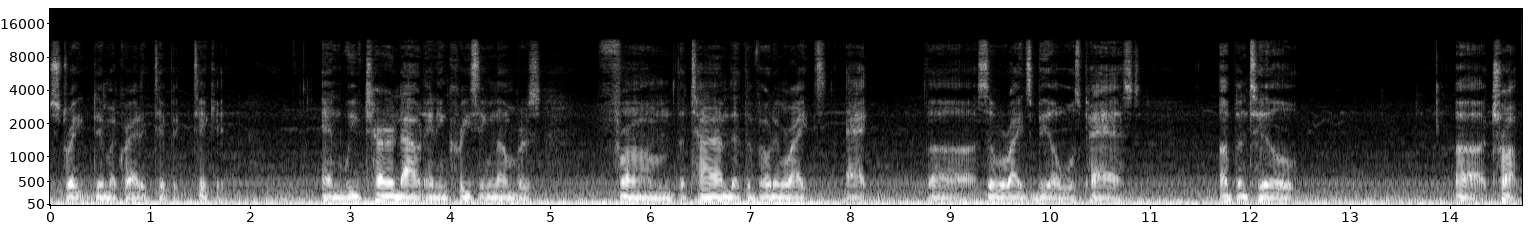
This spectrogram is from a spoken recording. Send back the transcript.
straight Democratic ticket. And we've turned out in increasing numbers from the time that the Voting Rights Act, uh, Civil Rights Bill was passed up until uh, Trump.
